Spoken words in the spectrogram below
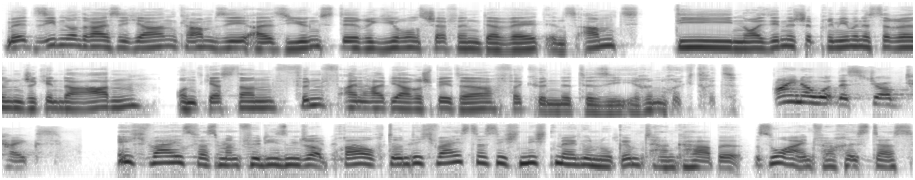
Mit 37 Jahren kam sie als jüngste Regierungschefin der Welt ins Amt. Die neuseeländische Premierministerin Jacinda Ardern und gestern, fünfeinhalb Jahre später, verkündete sie ihren Rücktritt. Ich weiß, was man für diesen Job braucht und ich weiß, dass ich nicht mehr genug im Tank habe. So einfach ist das.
